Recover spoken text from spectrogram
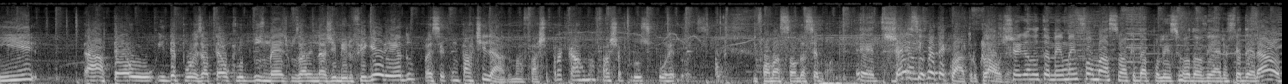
e até o e depois até o Clube dos Médicos ali na Gemiro Figueiredo vai ser compartilhado uma faixa para carro, uma faixa para os corredores. Informação da semana. É, 1054, Cláudia. Tá chegando também uma informação aqui da Polícia Rodoviária Federal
